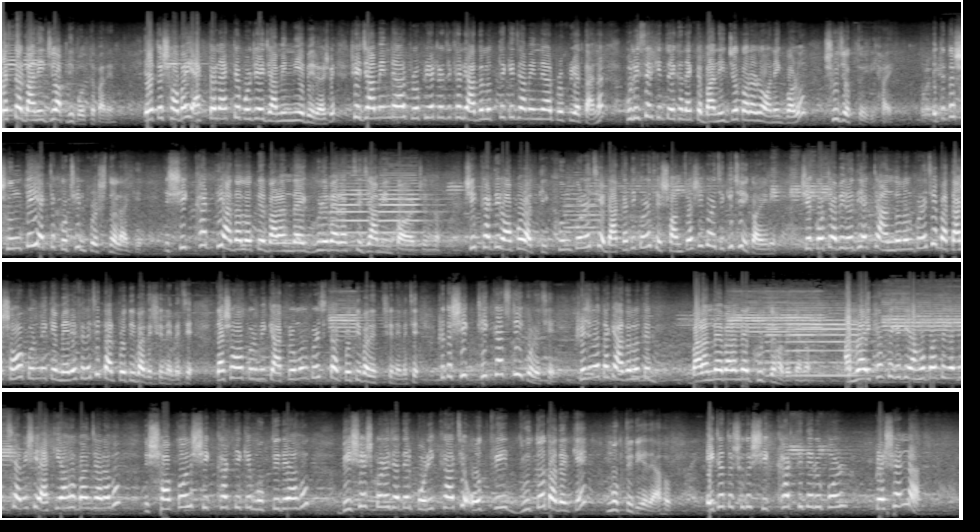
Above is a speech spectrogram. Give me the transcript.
গ্রেফতার বাণিজ্য আপনি বলতে পারেন। এরা তো সবাই একটা না একটা পর্যায়ে জামিন নিয়ে বেরো আসবে। সেই জামিন নেওয়ার প্রক্রিয়াটা যে খালি আদালত থেকে জামিন নেওয়ার প্রক্রিয়া তা না। পুলিশের কিন্তু এখানে একটা বাণিজ্য করারও অনেক বড় সুযোগ তৈরি হয়। এটা তো শুনতেই একটা কঠিন প্রশ্ন লাগে যে শিক্ষার্থী আদালতের বারান্দায় ঘুরে বেড়াচ্ছে জামিন পাওয়ার জন্য। শিক্ষার্থীর অপরাধ কি খুন করেছে, ডাকাতি করেছে, সন্ত্রাসী করেছে? কিছুই করেনি। সে কোটা বিরোধী একটা আন্দোলন করেছে বা তার সহকর্মীকে মেরে ফেলেছে, তার প্রতিবাদে সে নেমেছে। তার সহকর্মীকে আক্রমণ করেছে, তার প্রতিবাদে সে নেমেছে। সে তো ঠিক কাজটিই করেছে। সেজন্য তাকে আদালতের বারান্দায় বারান্দায় ঘুরতে হবে কেন? আমরা এখান থেকে যে আহ্বানটা জানাচ্ছি, আমি সেই একই আহ্বান জানাব যে সকল শিক্ষার্থীকে মুক্তি দেওয়া হোক, বিশেষ করে যাদের পরীক্ষা আছে, অতি দ্রুত তাদেরকে মুক্তি দিয়ে দেওয়া হোক। এটা তো শুধু শিক্ষার্থীদের উপর প্রেশার না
